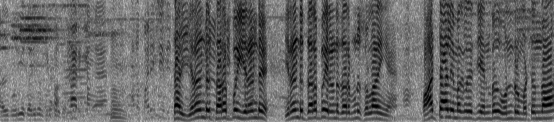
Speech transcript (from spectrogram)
அதுக்கு உரிய கடிதம் கொடுத்துருக்கோம். சார் இரண்டு தரப்பு இரண்டு இரண்டு தரப்பு இரண்டு தரப்புன்னு சொல்லாதீங்க. பாட்டாளி மக்கள் கட்சி என்பது ஒன்று மட்டும்தான்.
